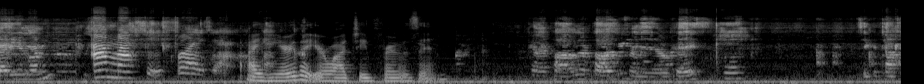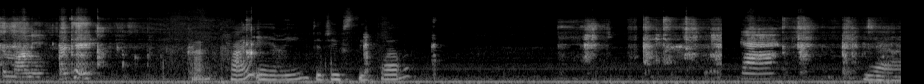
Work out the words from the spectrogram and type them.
daddy and mommy? I'm watching Frozen. I hear that you're watching Frozen. Can I pause? I'm gonna pause you for a minute, okay? Okay. So you can talk to mommy. Okay. Hi, hi Amy. Did you sleep well? Yeah. Yeah.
